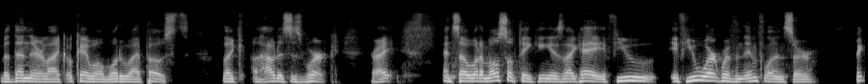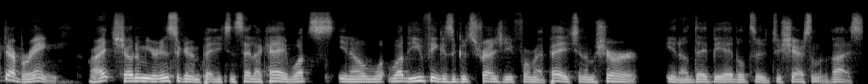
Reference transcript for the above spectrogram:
but then they're like, okay, well, what do I post? Like, how does this work, right? And so what I'm also thinking is like, hey, if you if you work with an influencer pick their brain, right? Show them your Instagram page and say like, "Hey, what's you know what, what do you think is a good strategy for my page?" And I'm sure you know they'd be able to to share some advice.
